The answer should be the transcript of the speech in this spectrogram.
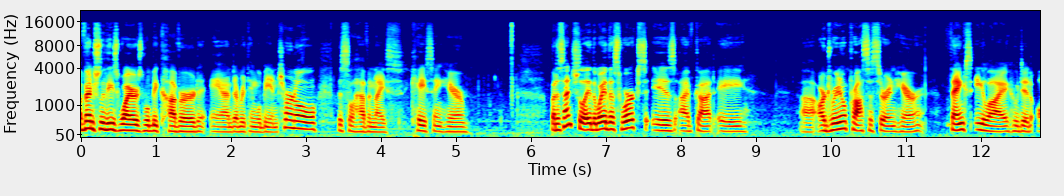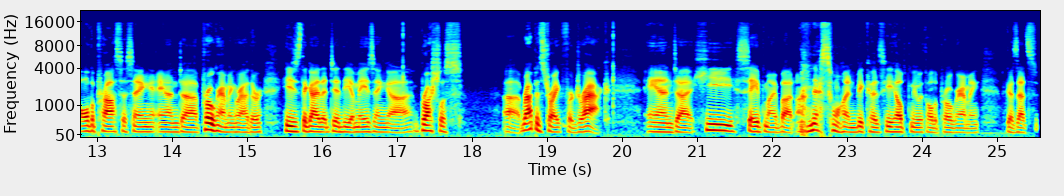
eventually these wires will be covered and everything will be internal. This will have a nice casing here. But essentially the way this works is I've got a uh, Arduino processor in here. Thanks Eli, who did all the processing and uh, programming rather. He's the guy that did the amazing uh, brushless uh, Rapid Strike for DRAC and uh, he saved my butt on this one because he helped me with all the programming because that's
